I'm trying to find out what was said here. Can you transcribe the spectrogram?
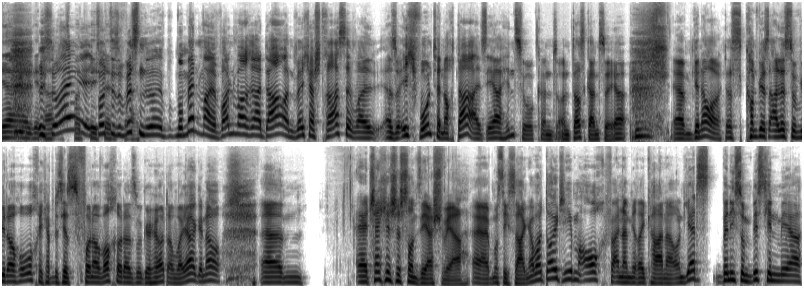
ja, genau. Ich so, hey, ich wollte so wissen, äh, Moment mal, wann war er da und welcher Straße? Weil, also ich wohnte noch da, als er hinzog und, und das Ganze, ja. Ähm, genau, das kommt jetzt alles so wieder hoch. Ich habe das jetzt vor einer Woche oder so gehört, aber ja, genau. Ähm, äh, Tschechisch ist schon sehr schwer, äh, muss ich sagen. Aber Deutsch eben auch für einen Amerikaner. Und jetzt bin ich so ein bisschen mehr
